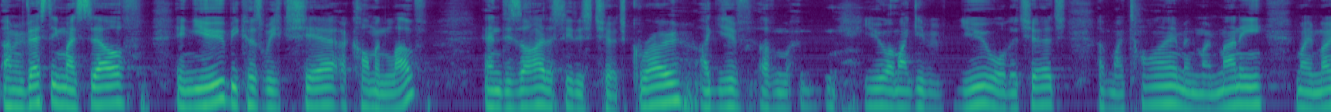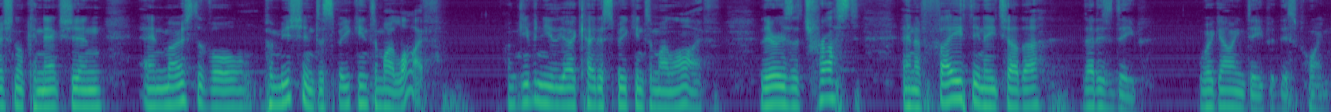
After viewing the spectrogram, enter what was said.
I'm investing myself in you because we share a common love and desire to see this church grow. I give of you, I might give you or the church of my time and my money, my emotional connection, and most of all, permission to speak into my life. I'm giving you the okay to speak into my life. There is a trust and a faith in each other that is deep. We're going deep at this point.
